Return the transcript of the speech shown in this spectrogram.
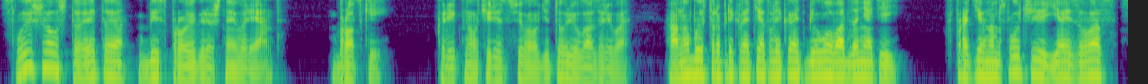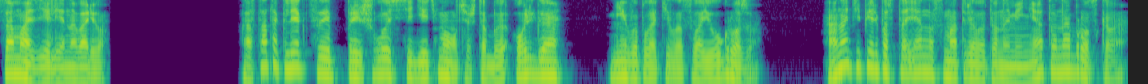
Слышал, что это беспроигрышный вариант. «Бродский!» — крикнул через всю аудиторию Лазарева. «А ну быстро прекрати отвлекать Белова от занятий! В противном случае я из вас сама зелье наварю!» Остаток лекции пришлось сидеть молча, чтобы Ольга не воплотила свою угрозу. Она теперь постоянно смотрела то на меня, то на Бродского.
